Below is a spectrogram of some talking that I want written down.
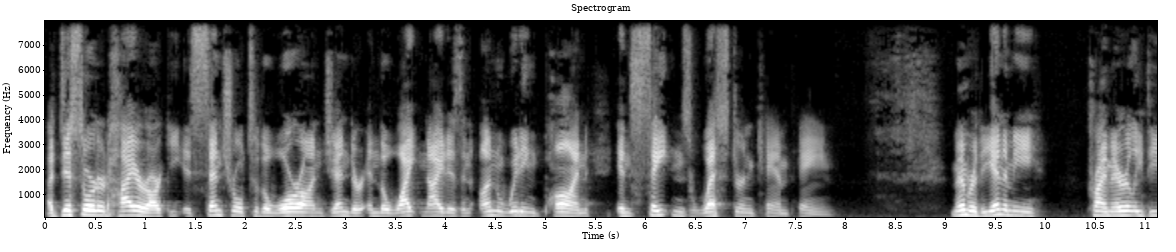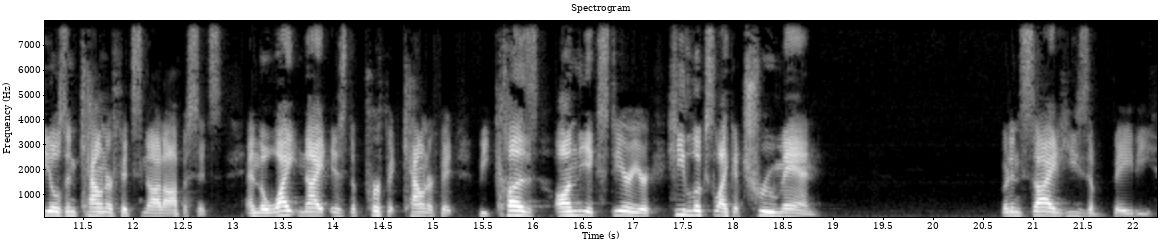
A disordered hierarchy is central to the war on gender, and the white knight is an unwitting pawn in Satan's Western campaign. Remember, the enemy primarily deals in counterfeits, not opposites. And the white knight is the perfect counterfeit because on the exterior, he looks like a true man. But inside, he's a baby.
